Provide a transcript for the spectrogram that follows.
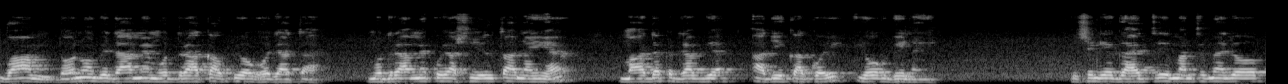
वाम दोनों विधा में मुद्रा का उपयोग हो जाता है। मुद्रा में कोई अश्लीलता नहीं है, मादक द्रव्य आदि का कोई योग भी नहीं। इसलिए गायत्री मंत्र में जो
